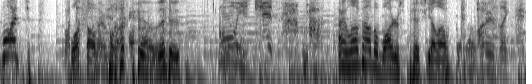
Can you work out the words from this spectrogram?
What? What, What the, the fuck? fuck is this? Holy shit! I love how the water's piss yellow. This water's like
